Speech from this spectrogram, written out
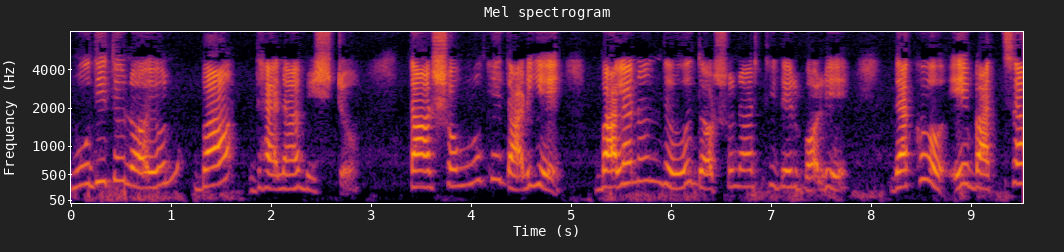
মুদিত নয়ন বা ধ্যানাবিষ্ট। তার সম্মুখে দাঁড়িয়ে বালানন্দ দর্শনার্থীদের বলে, দেখো, এ বাচ্চা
